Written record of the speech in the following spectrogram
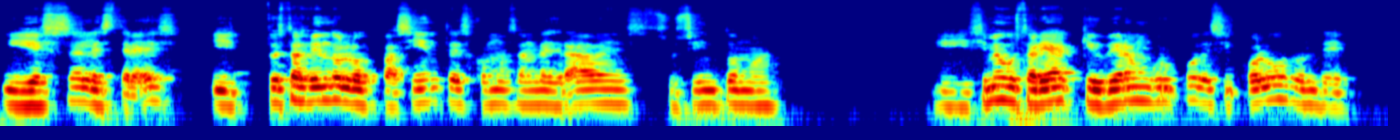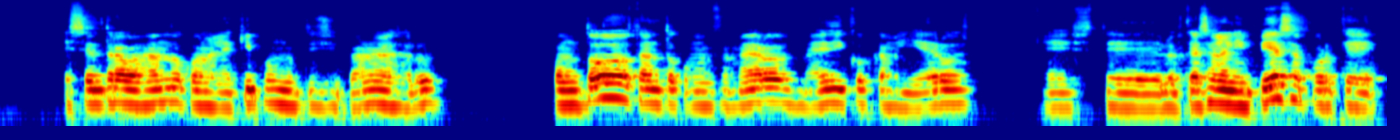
y ese es el estrés. Y tú estás viendo los pacientes, cómo están de graves, sus síntomas. Y sí me gustaría que hubiera un grupo de psicólogos donde estén trabajando con el equipo multidisciplinario de la salud, con todos, tanto como enfermeros, médicos, camilleros, este, los que hacen la limpieza, porque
